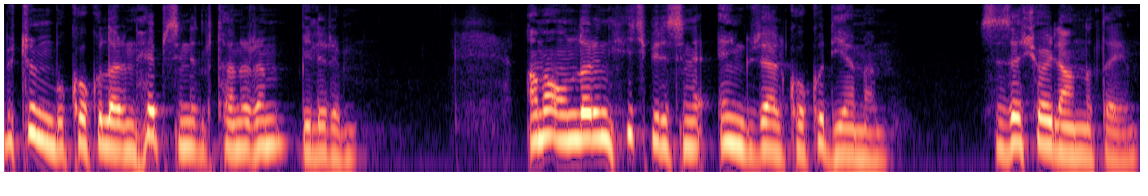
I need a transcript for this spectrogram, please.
bütün bu kokuların hepsini tanırım, bilirim. Ama onların hiçbirisine en güzel koku diyemem. Size şöyle anlatayım.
